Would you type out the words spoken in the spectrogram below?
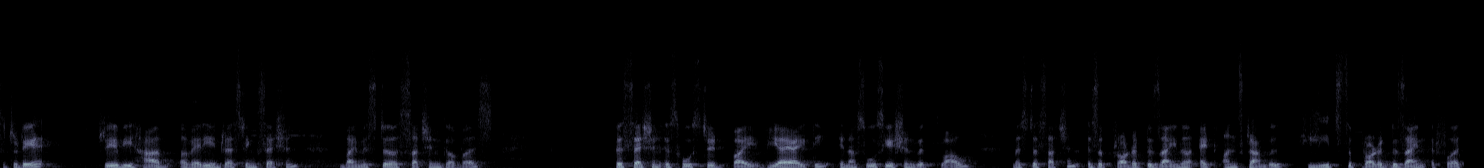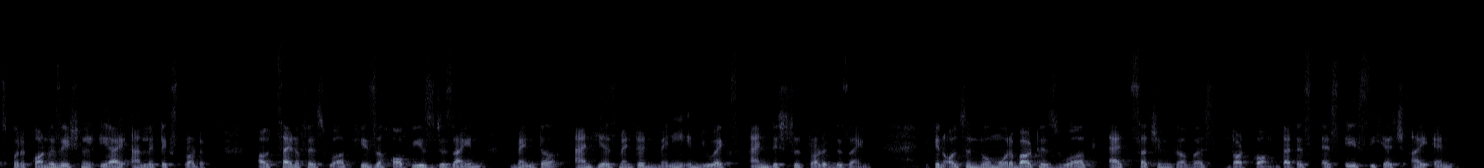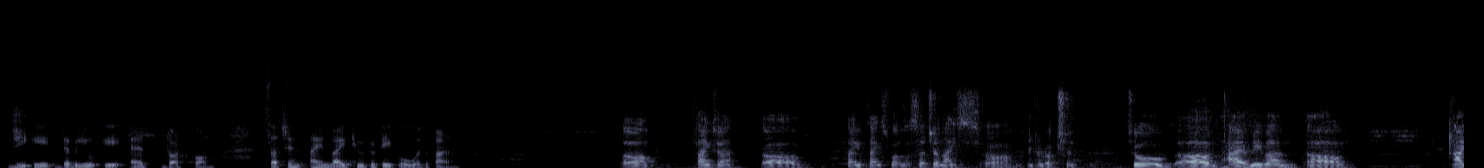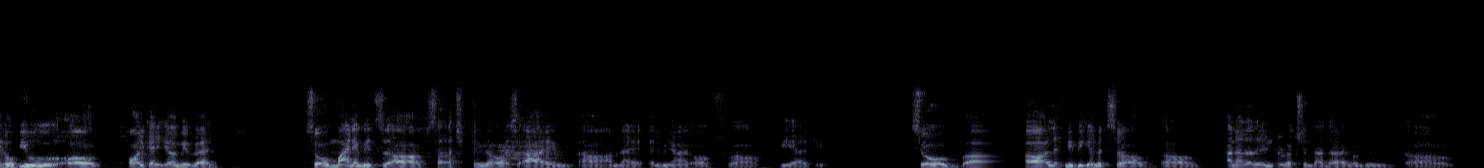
So today, today we have a very interesting session by Mr. Sachin Gawas. This session is hosted by VIIT in association with WOW. Mr. Sachin is a product designer at Unscramble. He leads the product design efforts for a conversational AI analytics product. Outside of his work, he's a hobbyist design mentor and he has mentored many in UX and digital product design. You can also know more about his work at sachingawas.com. That is S A C H I N G A W A S.com. Sachin, I invite you to take over the panel. Uh, thanks, man. Uh, thank, thanks for the, such a nice uh, introduction. So, uh, hi everyone. Uh, I hope you uh, all can hear me well. So, my name is uh, Sachin Gawas. I'm, uh, I'm an alumni of uh, VIT. So, uh, uh, let me begin with uh, another introduction that, that I want to um,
